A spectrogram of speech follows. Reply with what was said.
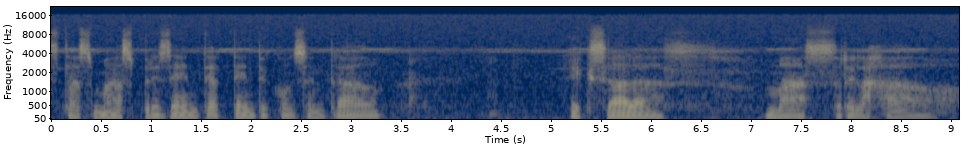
estás más presente, atento y concentrado. Exhalas más relajado,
